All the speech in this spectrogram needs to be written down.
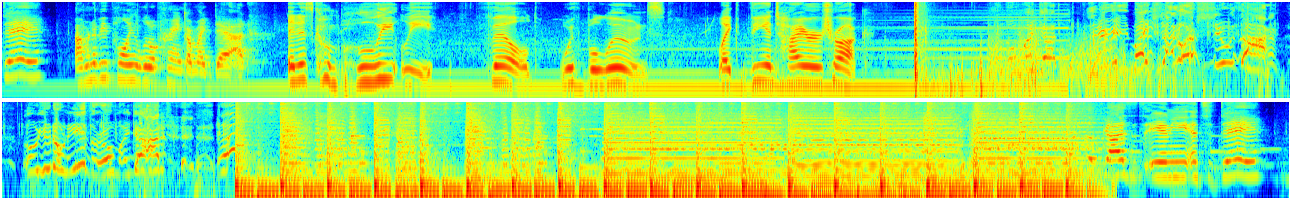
today I'm gonna be pulling a little prank on my dad. It is completely filled with balloons, like the entire truck. Oh my god, there is my I shoes on!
